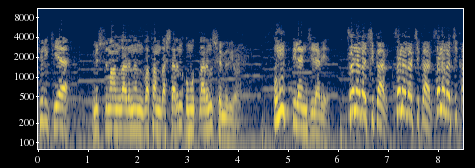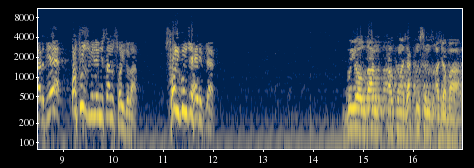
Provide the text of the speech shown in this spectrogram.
Türkiye Müslümanlarının, vatandaşların umutlarını sömürüyor. Umut dilencileri. Sana da çıkar, sana da çıkar, sana da çıkar diye 30 milyon insanı soydular. Soyguncu herifler. Bu yoldan kalkınacak mısınız acaba?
